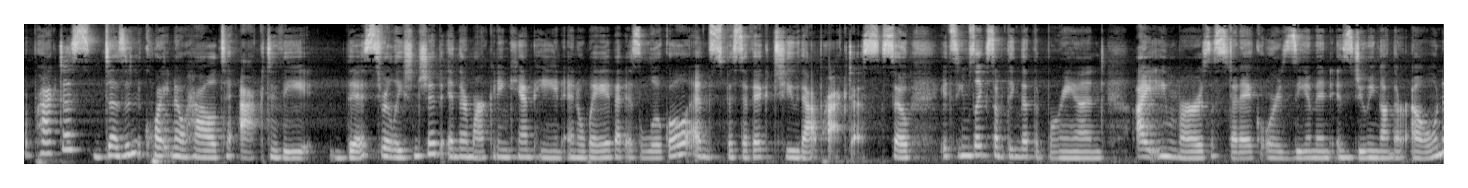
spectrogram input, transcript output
a practice doesn't quite know how to activate this relationship in their marketing campaign in a way that is local and specific to that practice. So it seems like something that the brand, i.e., Merz Aesthetic or Xeomin, is doing on their own.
